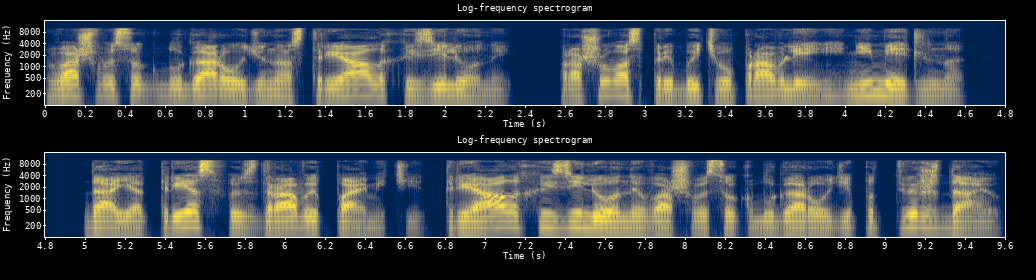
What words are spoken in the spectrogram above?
«Ваше высокоблагородие, у нас триалых и зеленый. Прошу вас прибыть в управление. Немедленно. Да, я трезв и здравой памяти. Триалых и зеленый, ваше высокоблагородие. Подтверждаю».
